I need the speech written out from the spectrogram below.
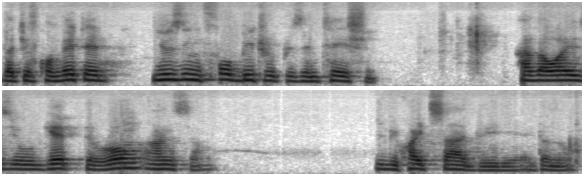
that you've converted using 4-bit representation. Otherwise, you'll get the wrong answer. You'll be quite sad, really. I don't know.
